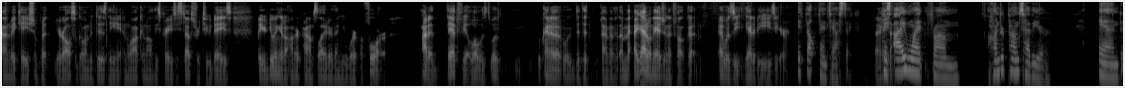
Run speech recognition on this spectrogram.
on vacation, but you're also going to Disney and walking all these crazy steps for two days, but you're doing it hundred pounds lighter than you were before. How did that feel? What was what? What kind of what did the? I, mean, I'm- got to imagine it felt good. It was it had to be easier. It felt fantastic. I mean, because I went from 100 pounds heavier and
